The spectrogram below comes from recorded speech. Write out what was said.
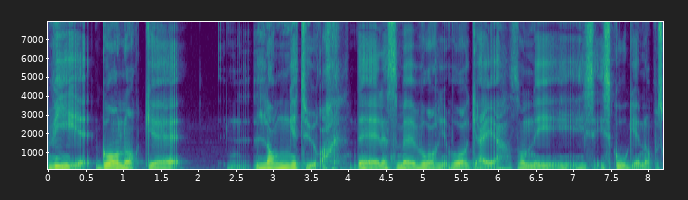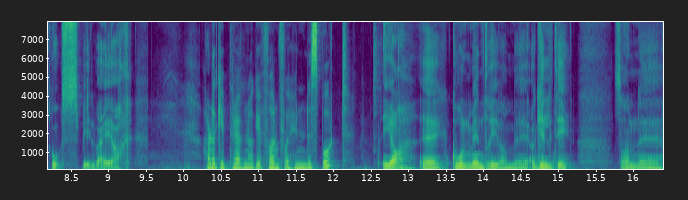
Vi går nok eh, lange turer. Det er det som er vår, vår greie. Sånn i, i, i, skogen og på skogsbilveier. Har dere prøvd noen form for hundesport? Ja, eh, konen min driver med agility. Sånn eh,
